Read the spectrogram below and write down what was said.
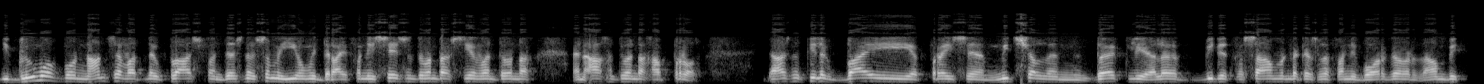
die bloem of bonanza wat nou plaasvind. Dis nou sommer hier om die draai van die 26, 27 en 28 April. Daar's natuurlik baie pryse, Mitchell en Berkeley, hulle bied dit gesamentlik as hulle van die borgers aanbied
